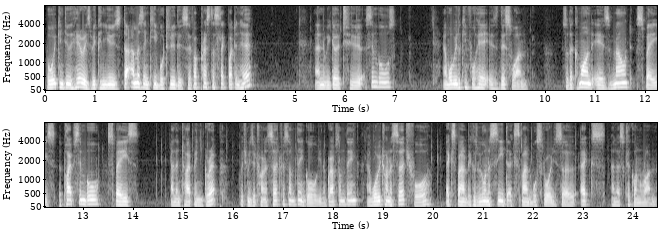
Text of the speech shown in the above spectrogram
But what we can do here is we can use the Amazon keyboard to do this. So if I press the select button here, and we go to symbols, and what we're looking for here is this one. So the command is mount space, the pipe symbol, space, and then type in grep, which means you're trying to search for something or you know grab something. And what we're trying to search for, expand, because we want to see the expandable storage. So X, and let's click on run.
